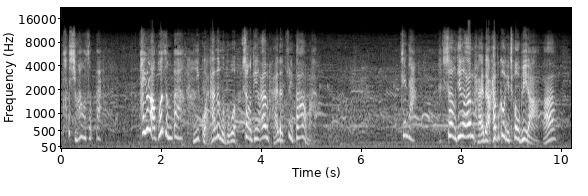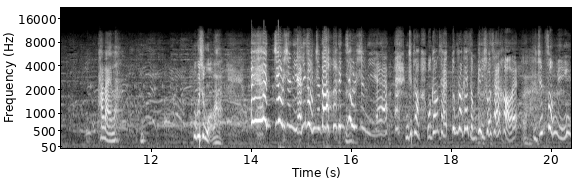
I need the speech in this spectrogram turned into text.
他不喜欢我怎么办？他有老婆怎么办？你管他那么多，上天安排的最大嘛。真的，上天安排的还不够你臭屁的啊？他来了。不会是我吧？哎呀，就是你啊！你怎么知道？就是你！你知不知道？我刚才都不知道该怎么跟你说才好哎。你真聪明。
